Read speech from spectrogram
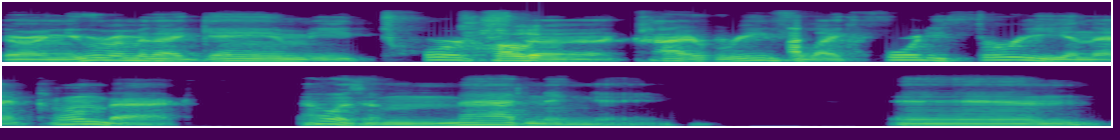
during you remember that game he torched oh. uh, Kyrie for like 43 in that comeback. That was a maddening game. And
